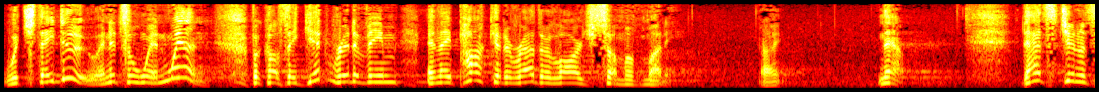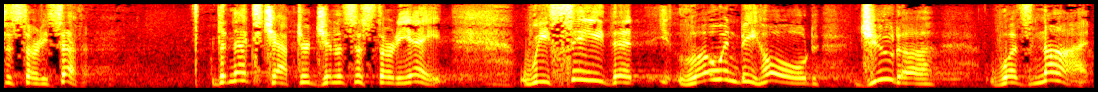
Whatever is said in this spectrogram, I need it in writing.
Which they do, and it's a win win because they get rid of him and they pocket a rather large sum of money. Right? Now, that's Genesis 37. The next chapter, Genesis 38, we see that lo and behold, Judah was not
